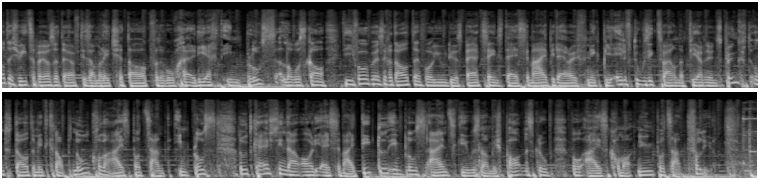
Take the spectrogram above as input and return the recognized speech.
An der Schweizer Börse dürfte es am letzten Tag der Woche leicht im Plus losgehen. Die vorbörslichen Daten von Julius Berg sind der SMI bei der Eröffnung bei 11.294 Punkten und damit knapp 0,1% im Plus. Laut Cash sind auch alle SMI-Titel im Plus. Einzige Ausnahme ist Partners Group, wo 1,9% verliert.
